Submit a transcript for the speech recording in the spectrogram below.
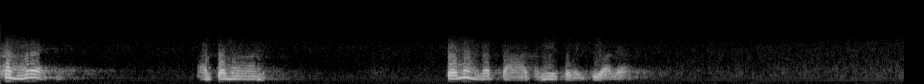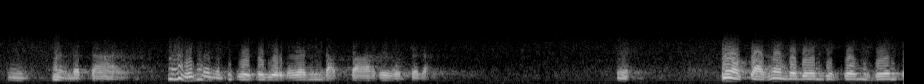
ขั้งแรกอันตรานไปนั่งรับตาท่านี้ก็ไม่เชื่อแล้ว นั่งรับตาไม่เห็นมันจะเกิดประโยชน์อะไรมันดับตาไปหมดแล้วนอกจากนั่นไปเดินเป็นกลมเดินไป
